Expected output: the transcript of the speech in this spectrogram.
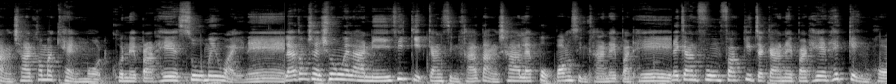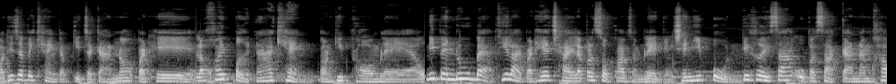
ต่างชาติเข้ามาแข่งหมด คนในประเทศสู้ไม่ไหวแน่ และต้องใช้ช่วงเวลานี้ที่กีดกันสินค้าต่างชาติและปกป้องสินค้าในประเทศ ในการฟูมฟักกิจการในประเทศให้เก่งพอที่จะไปแข่งกับกิจการนอกประเทศ แล้วค่อยเปิดหน้าแข่งตอนที่พร้อมแล้ว นี่เป็นรูปแบบที่หลายประเทศใช้และประสบความสำเร็จอย่างเช่นญี่ปุ่น ที่เคยสร้างอุปสรรคการนำเข้า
